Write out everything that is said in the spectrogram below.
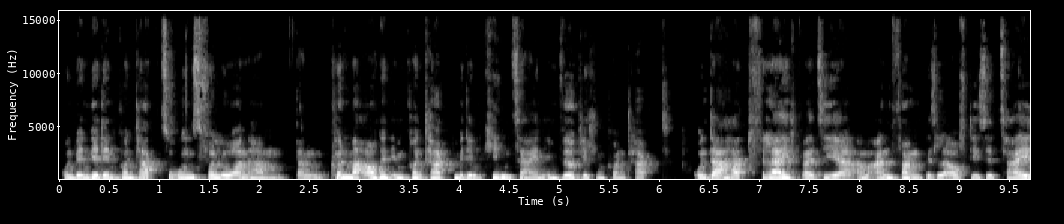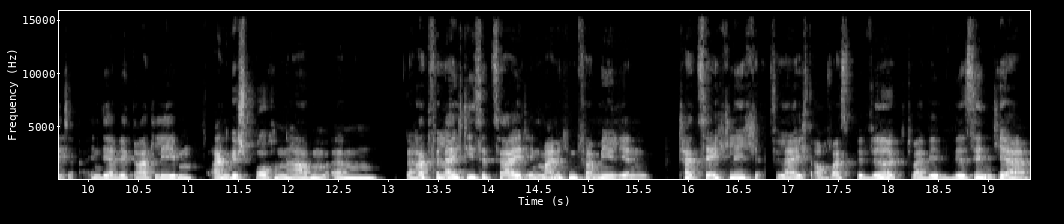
Und wenn wir den Kontakt zu uns verloren haben, dann können wir auch nicht im Kontakt mit dem Kind sein, im wirklichen Kontakt. Und da hat vielleicht, weil Sie ja am Anfang ein bisschen auf diese Zeit, in der wir gerade leben, angesprochen haben, ähm, da hat vielleicht diese Zeit in manchen Familien tatsächlich vielleicht auch was bewirkt, weil wir, wir sind ja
